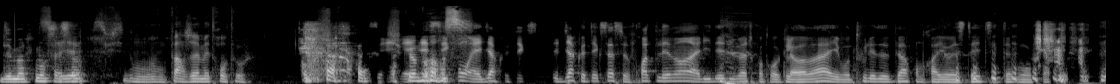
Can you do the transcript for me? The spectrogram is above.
Dès maintenant, c'est ça. On, part jamais trop tôt. c'est con, et dire, que dire que Texas se frotte les mains à l'idée du match contre Oklahoma, ils vont tous les deux perdre contre Iowa State, c'est tellement con.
